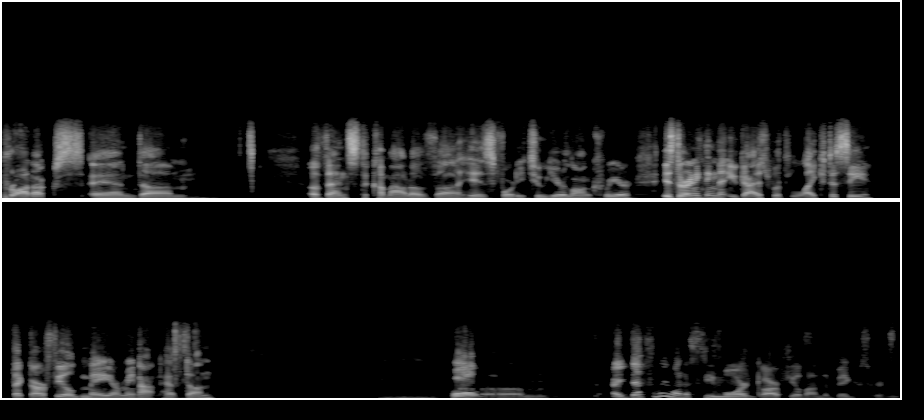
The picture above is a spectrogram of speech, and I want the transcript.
products and um, events to come out of uh, his 42 year long career. Is there anything that you guys would like to see that Garfield may or may not have done? Well, Um, I definitely want to see more Garfield on the big screen.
